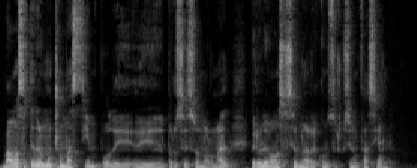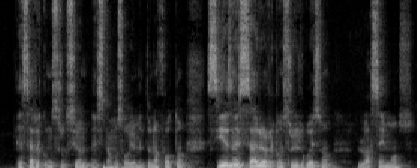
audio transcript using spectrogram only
Vamos a tener mucho más tiempo de- del proceso normal, pero le vamos a hacer una reconstrucción facial. Esta reconstrucción necesitamos obviamente una foto. Si es necesario reconstruir hueso, lo hacemos.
